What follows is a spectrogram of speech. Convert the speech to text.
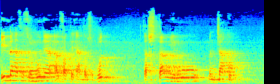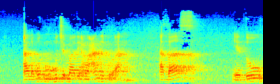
indah sesungguhnya Al-Fatihah tersebut tastamiru mencakup alamun mujmali ma'ani Qur'an atas yaitu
